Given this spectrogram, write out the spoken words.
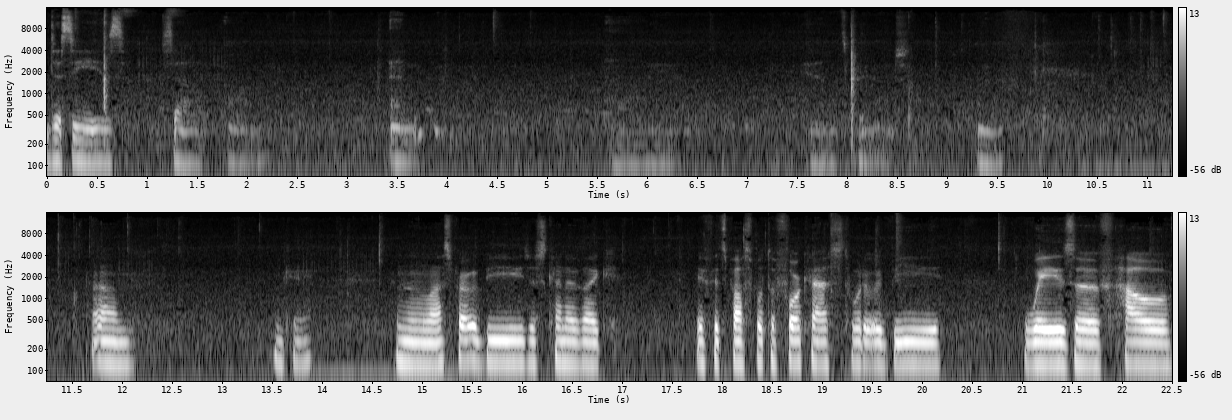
disease. So, um, and uh, yeah, that's pretty much. Um, okay. And then the last part would be just kind of like if it's possible to forecast what it would be, ways of how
